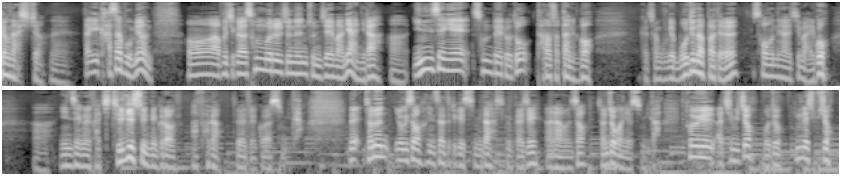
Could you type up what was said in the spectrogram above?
기억나시죠? 네. 딱 이 가사 보면 어, 아버지가 선물을 주는 존재만이 아니라 아, 인생의 선배로도 다뤄졌다는 거. 그러니까 전국의 모든 아빠들 서운해하지 말고 아, 인생을 같이 즐길 수 있는 그런 아빠가 되어야 될 것 같습니다. 네, 저는 여기서 인사드리겠습니다. 지금까지 아나운서 전종환이었습니다. 토요일 아침이죠? 모두 힘내십시오.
